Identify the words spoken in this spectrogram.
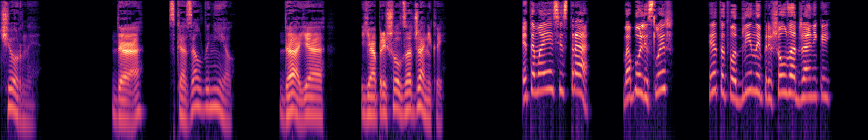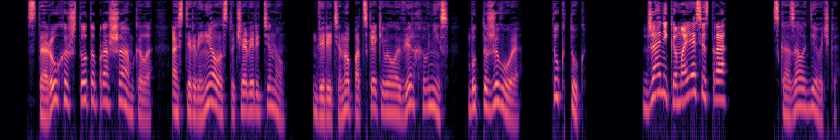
черные. «Да», — сказал Даниэл. «Да, я... я пришел за Джаникой». «Это моя сестра. Бабули, слышь? Этот вот длинный пришел за Джаникой». Старуха что-то прошамкала, остервенела, стуча веретеном. Веретено подскакивало вверх-вниз, будто живое. Тук-тук. «Джаника моя сестра», — сказала девочка.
